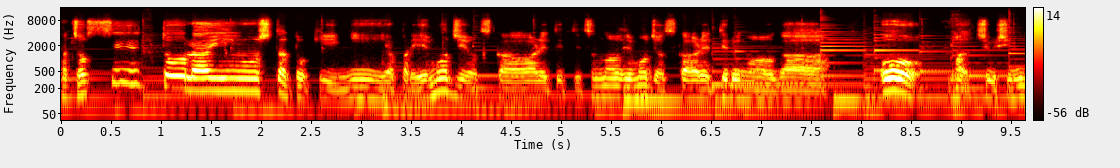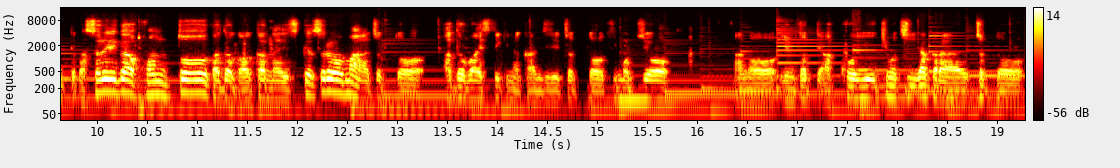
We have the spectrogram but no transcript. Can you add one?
まあ、女性と LINE をしたときに、やっぱり絵文字を使われてて、その絵文字を使われてるのが、を、まあ、中心にとか、それが本当かどうかわかんないですけど、それをまあ、ちょっとアドバイス的な感じで、ちょっと気持ちを、あの、読み取って、あ、こういう気持ちだから、ちょっと、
